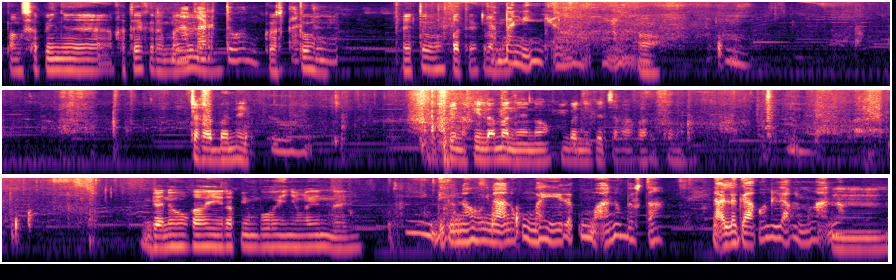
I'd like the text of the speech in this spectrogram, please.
pangsapin niya, katekram, ano Mga lang? karton. Karton. Ito, katekram. Ang banig. Oh. Oh. Mm. Tsaka banig. Oh. Pinakilaman eh, no? Banig at tsaka karton. Gano'n kahirap yung buhay niyo ngayon, Nay? Eh, hindi ko na ho inaano kung mahirap kung maano. Basta naalaga ko nila aking mga anak. Hmm.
